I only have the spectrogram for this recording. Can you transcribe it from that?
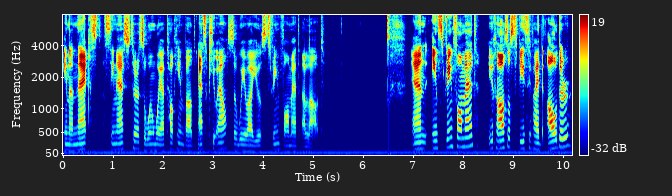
in the next semester, so when we are talking about SQL, so we will use string format a lot. And in string format, you can also specify the order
